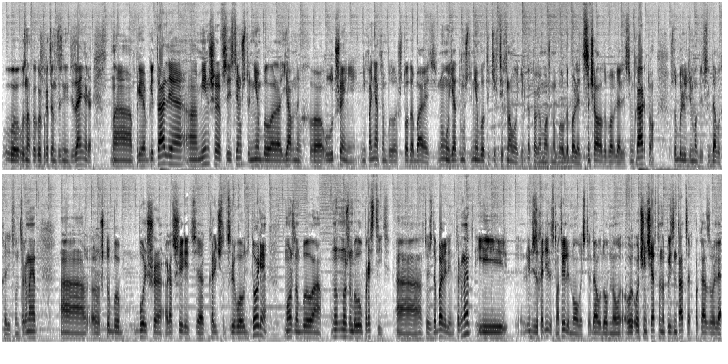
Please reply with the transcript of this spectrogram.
узнав, какой процент из них дизайнера. А, приобретали а, меньше в связи с тем, что не было явных улучшений. Непонятно было, что добавить. Ну, я думаю, что не было таких технологий, которые можно было добавлять. Сначала добавляли сим-карту, чтобы люди могли всегда выходить в интернет. А, чтобы больше расширить э, количество целевой аудитории, можно было, ну, нужно было упростить. А, то есть добавили интернет, и люди заходили, смотрели новости, да, удобно. Очень часто на презентациях показывали,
